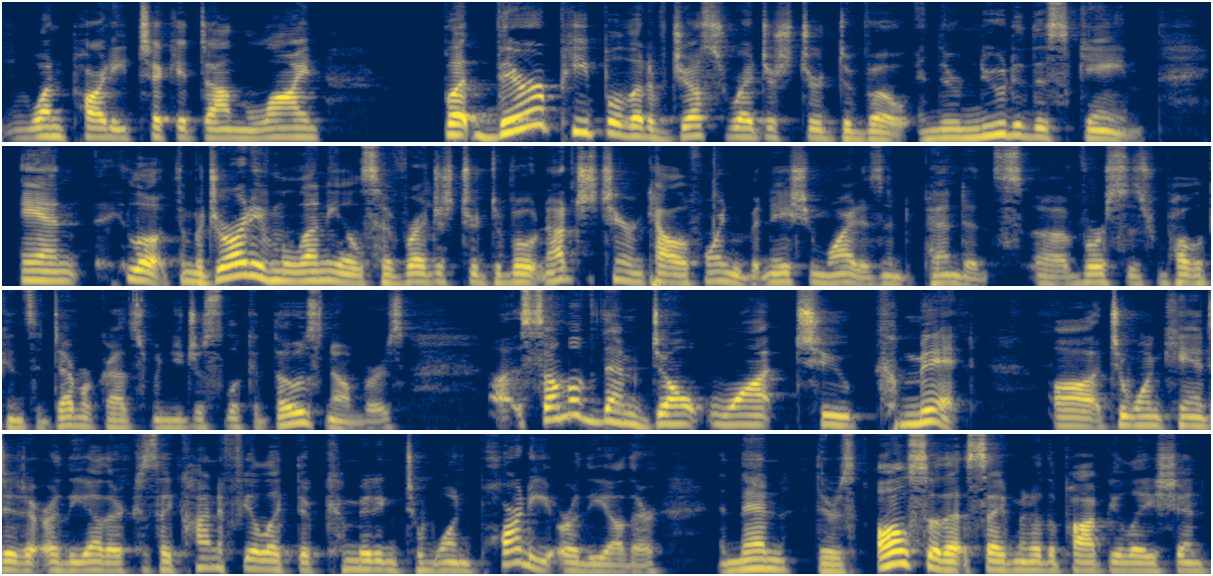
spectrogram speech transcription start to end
one party ticket down the line. But there are people that have just registered to vote and they're new to this game. And look, the majority of millennials have registered to vote, not just here in California, but nationwide as independents uh, versus Republicans and Democrats when you just look at those numbers. Uh, some of them don't want to commit uh, to one candidate or the other because they kind of feel like they're committing to one party or the other. And then there's also that segment of the population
